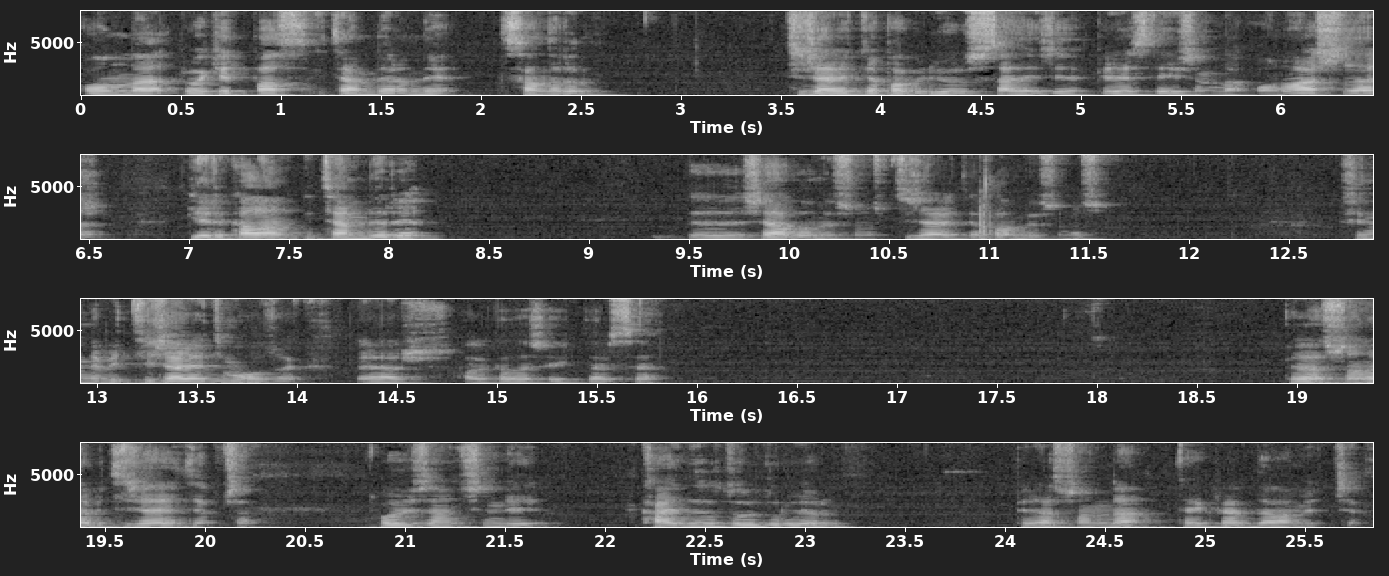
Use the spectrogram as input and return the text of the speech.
Onunla Rocket Pass itemlerini sanırım ticaret yapabiliyoruz sadece. PlayStation'da onu açtılar. Geri kalan itemleri e, şey yapamıyorsunuz. Ticaret yapamıyorsunuz. Şimdi bir ticaretim olacak. Eğer arkadaş eklerse. Biraz sonra bir ticaret yapacağım. O yüzden şimdi kaydı durduruyorum. Biraz sonra tekrar devam edeceğim.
